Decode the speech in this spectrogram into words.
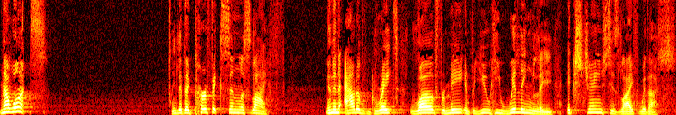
Not once. He lived a perfect, sinless life. And then, out of great love for me and for you, he willingly exchanged his life with us.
